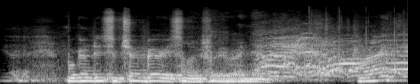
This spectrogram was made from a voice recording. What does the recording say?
We're going to do some Chuck Berry songs for you right now. All right?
